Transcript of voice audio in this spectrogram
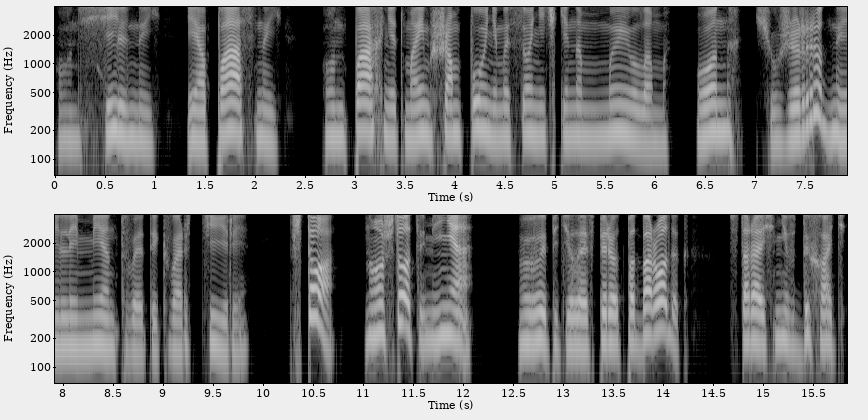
Он сильный и опасный. Он пахнет моим шампунем и Сонечкиным мылом. Он чужеродный элемент в этой квартире. «Что? Ну что ты меня?» Выпятила я вперед подбородок, стараясь не вдыхать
